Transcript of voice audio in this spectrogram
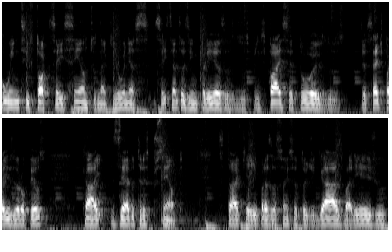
o índice Stock 600, né, que reúne as 600 empresas dos principais setores dos 17 países europeus, cai 0,3%. Destaque aí para as ações do setor de gás, varejo,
